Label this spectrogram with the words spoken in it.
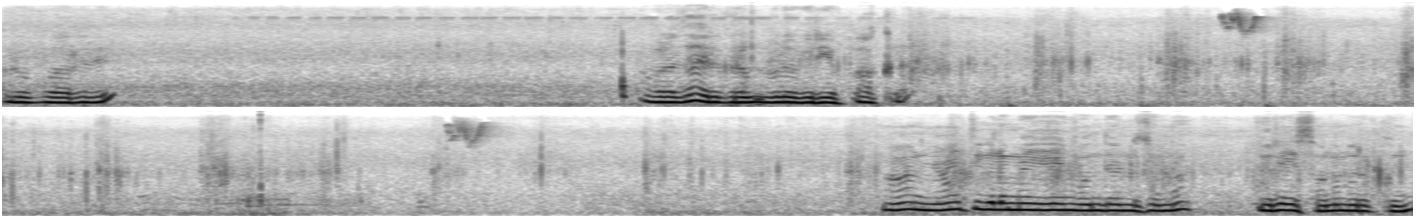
குரூப் வருது. அவ்வளோ தான் இருக்கிறோம். இவ்வளோ பெரிய பார்க்கல நான் ஞாயிற்றுக்கிழமை ஏன் வந்தேன்னு சொன்னால் நிறைய சனம் இருக்கும்.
